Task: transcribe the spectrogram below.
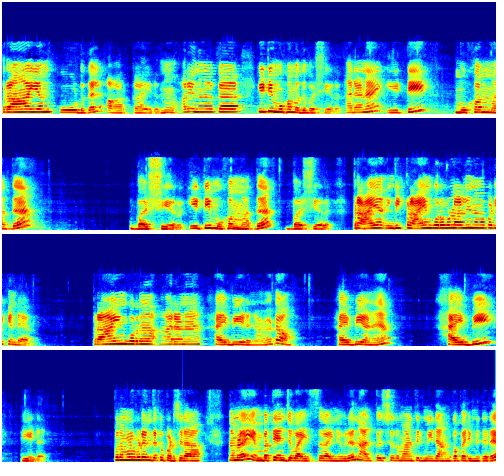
പ്രായം കൂടുതൽ ആർക്കായിരുന്നു? അറിയോ നിങ്ങൾക്ക്? E T Muhammad Basheer. ആരാണ്? E T Muhammad Basheer. E T Muhammad Basheer. പ്രായം എങ്കിൽ പ്രായം കുറവുള്ള ആളിനെ നമ്മൾ പഠിക്കണ്ടേ? പ്രായം കുറഞ്ഞ ആരാണ്? ഹൈബി ആണ് കേട്ടോ. ഹൈബി ആണ് ഹൈബി ഈഡൻ അപ്പൊ നമ്മൾ ഇവിടെ എന്തൊക്കെ പഠിച്ചതാ? നമ്മൾ എൺപത്തി അഞ്ച് വയസ്സ് കഴിഞ്ഞവര് നാൽപ്പത് ശതമാനത്തിന് മീതെ അംഗപരിമിതരെ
